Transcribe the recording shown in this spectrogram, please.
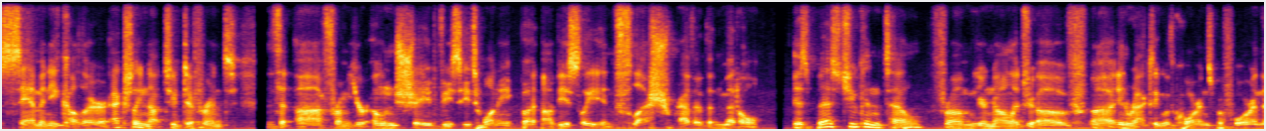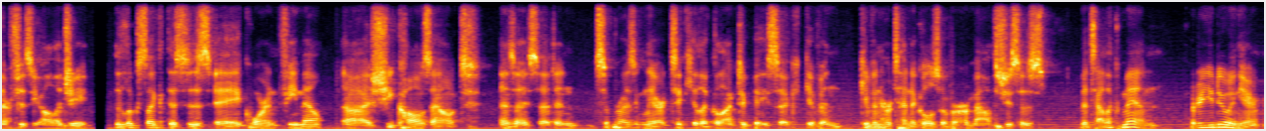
salmony color, actually not too different th- uh, from your own shade VC20, but obviously in flesh rather than metal. As best you can tell from your knowledge of uh, interacting with Quarrens before and their physiology, it looks like this is a Quarren female. Uh, she calls out, as I said, in surprisingly articulate galactic basic, given given her tentacles over her mouth. She says, "Metallic man, what are you doing here?"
